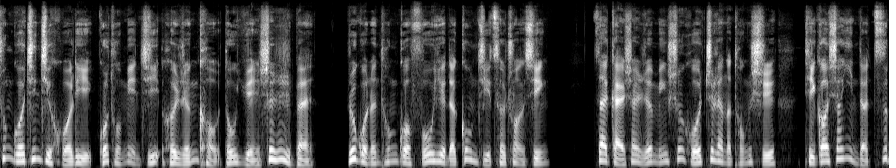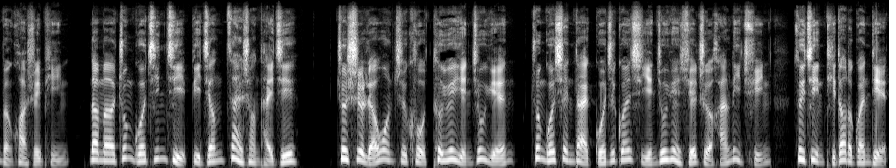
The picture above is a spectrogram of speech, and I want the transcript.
中国经济活力、国土面积和人口都远胜日本。如果能通过服务业的供给侧创新，在改善人民生活质量的同时，提高相应的资本化水平，那么中国经济必将再上台阶。这是瞭望智库特约研究员、中国现代国际关系研究院学者韩立群最近提到的观点。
